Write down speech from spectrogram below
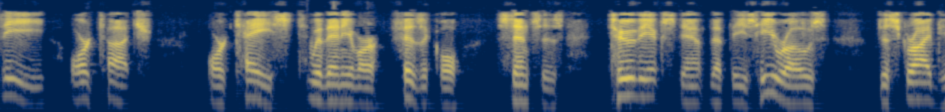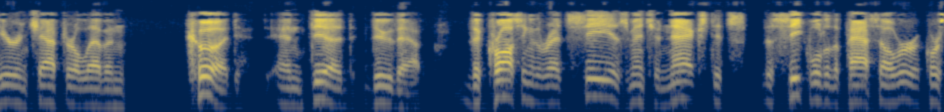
see or touch or taste with any of our physical senses to the extent that these heroes described here in chapter 11 could and did do that. The crossing of the Red Sea is mentioned next. It's the sequel to the Passover. Of course,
